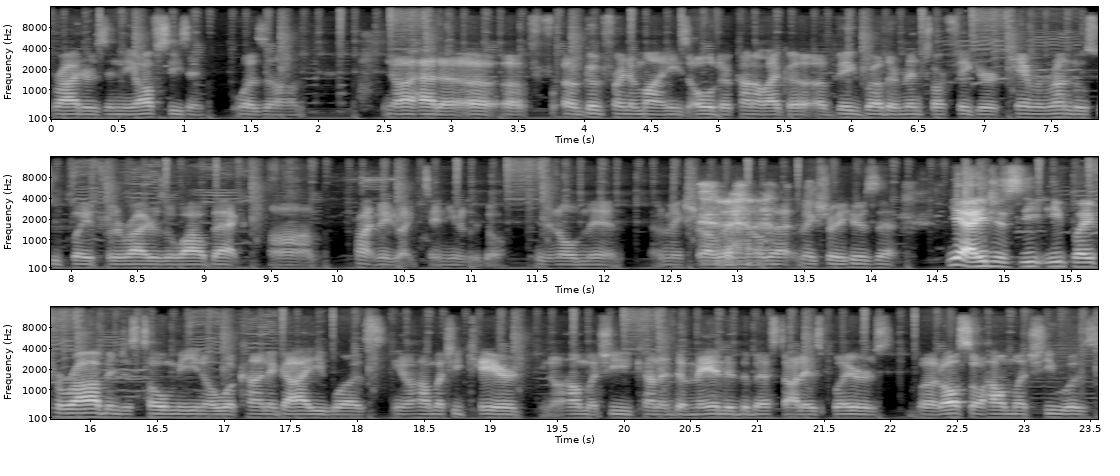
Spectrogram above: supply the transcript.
Riders in the off season was um, you know I had a, a, a good friend of mine. He's older, kind of like a, a, big brother mentor figure, Cameron Rundles, who played for the Riders a while back, um, probably maybe like ten years ago. He's an old man. Gotta make sure I let him know that. Make sure he hears that yeah, he just he, he played for Rob and just told me, you know, what kind of guy he was, you know, how much he cared, you know, how much he kind of demanded the best out of his players, but also how much he was,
